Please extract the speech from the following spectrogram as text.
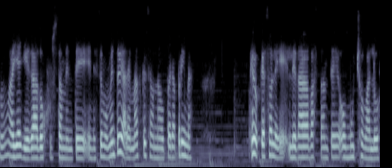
¿no? Haya llegado justamente en este momento y además que sea una ópera prima. Creo que eso le da bastante o mucho valor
